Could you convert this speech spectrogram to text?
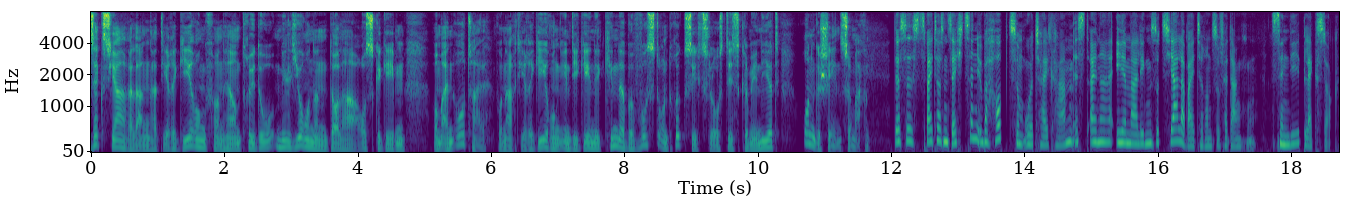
Sechs Jahre lang hat die Regierung von Herrn Trudeau Millionen Dollar ausgegeben, um ein Urteil, wonach die Regierung indigene Kinder bewusst und rücksichtslos diskriminiert, ungeschehen zu machen. Dass es 2016 überhaupt zum Urteil kam, ist einer ehemaligen Sozialarbeiterin zu verdanken. Cindy Blackstock.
